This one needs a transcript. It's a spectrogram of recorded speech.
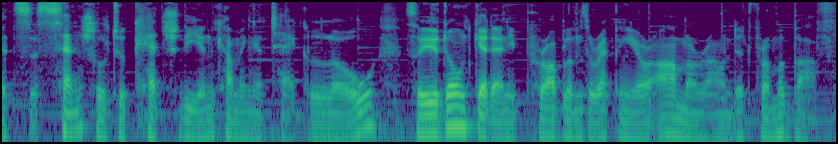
it's essential to catch the incoming attack low, so you don't get any problems wrapping your arm around it from above.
